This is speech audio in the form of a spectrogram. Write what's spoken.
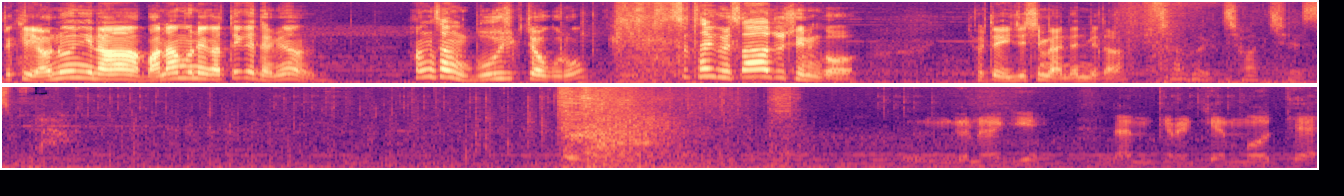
이렇게 연운이나 만화문해가 뜨게 되면 항상 무의식적으로 스택을 쌓아주시는 거 절대 잊으시면 안 됩니다 적을 처치했습니다. 은근하게 난 그렇게 못해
